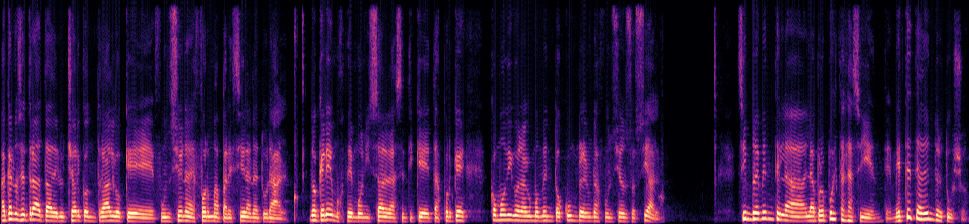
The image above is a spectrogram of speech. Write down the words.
Acá no se trata de luchar contra algo que funciona de forma pareciera natural. No queremos demonizar a las etiquetas porque, como digo, en algún momento cumplen una función social. Simplemente la, la propuesta es la siguiente. Metete adentro tuyo.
